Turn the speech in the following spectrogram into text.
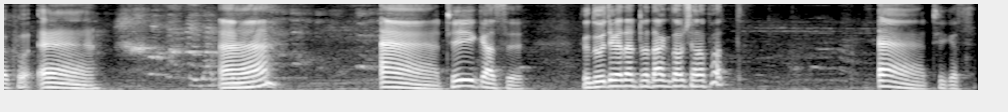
লেখো হ্যাঁ হ্যাঁ হ্যাঁ ঠিক আছে। কিন্তু ওই জায়গাতে একটা দাগ দাও সারাফাত। হ্যাঁ ঠিক আছে।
